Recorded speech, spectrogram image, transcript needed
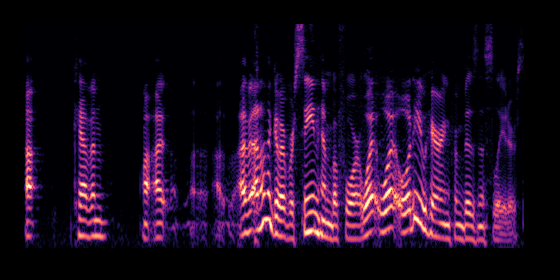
Uh, Kevin, I, I, I, don't think I've ever seen him before. What, what, what are you hearing from business leaders?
